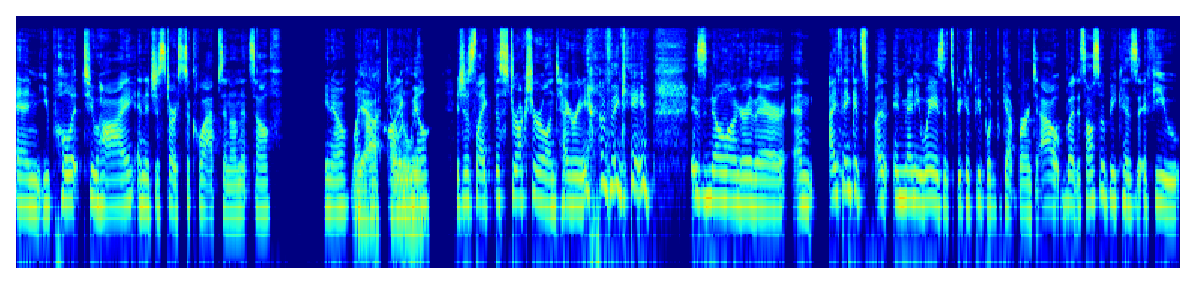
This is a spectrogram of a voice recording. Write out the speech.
and you pull it too high and it just starts to collapse in on itself. You know, like on Yeah, a potting totally. wheel. It's just like the structural integrity of the game is no longer there. And I think it's uh, in many ways it's because people get burnt out, but it's also because if you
